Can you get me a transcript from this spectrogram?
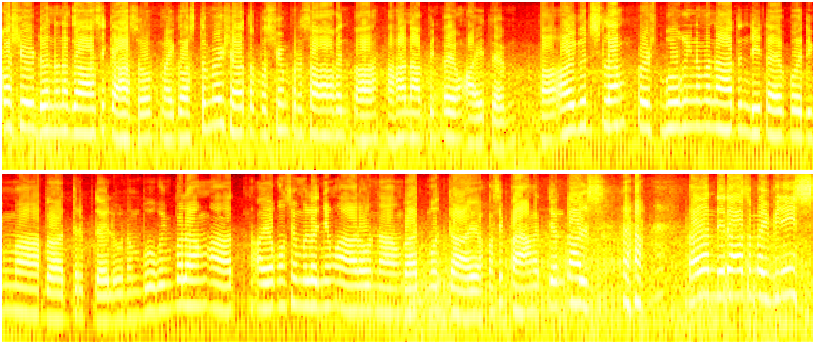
Cashier doon na nag-aasikaso. May customer siya tapos syempre sa akin pa hahanapin pa yung item. Ah, all goods lang. First booking naman natin di tayo pwedeng ma-bad trip dahil unang booking pa lang at ayaw kong simulan yung araw ng bad mood tayo kasi pangit yun tals. Kaya dito ako sa may binis.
